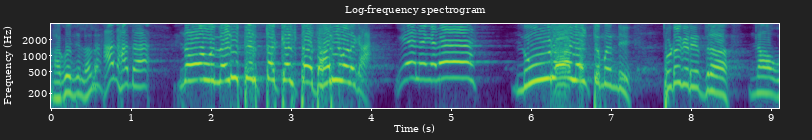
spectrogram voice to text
ಆಗೋದಿಲ್ಲಲ್ಲ? ನಾವು ನಡೀತಿರ್ತಕ್ಕಂಥ ದಾರಿ ಒಳಗ ಏನಾಗ್ಯದ? ನೂರ ಎಂಟು ಮಂದಿ ತುಡುಗರಿದ್ರ ನಾವು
